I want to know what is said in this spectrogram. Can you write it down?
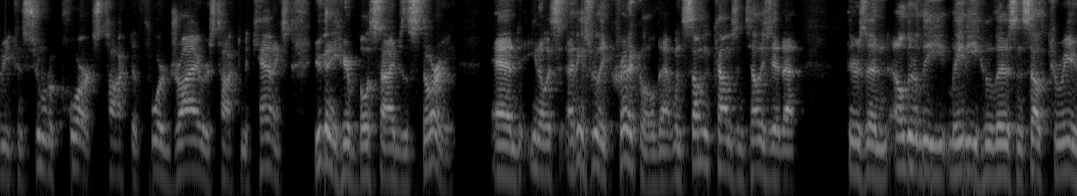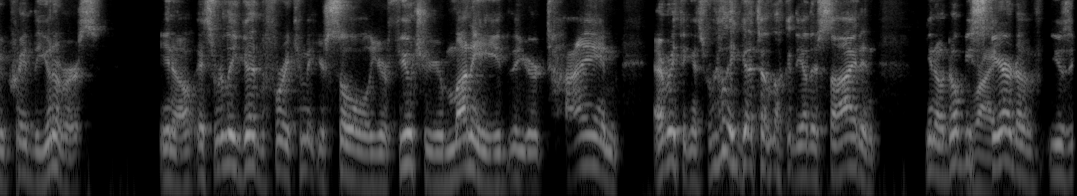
read consumer reports, talk to Ford drivers, talk to mechanics. You're going to hear both sides of the story. And you know, it's I think it's really critical that when someone comes and tells you that there's an elderly lady who lives in South Korea who created the universe, you know, it's really good before you commit your soul, your future, your money, your time, everything. It's really good to look at the other side and you know don't be right. scared of using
